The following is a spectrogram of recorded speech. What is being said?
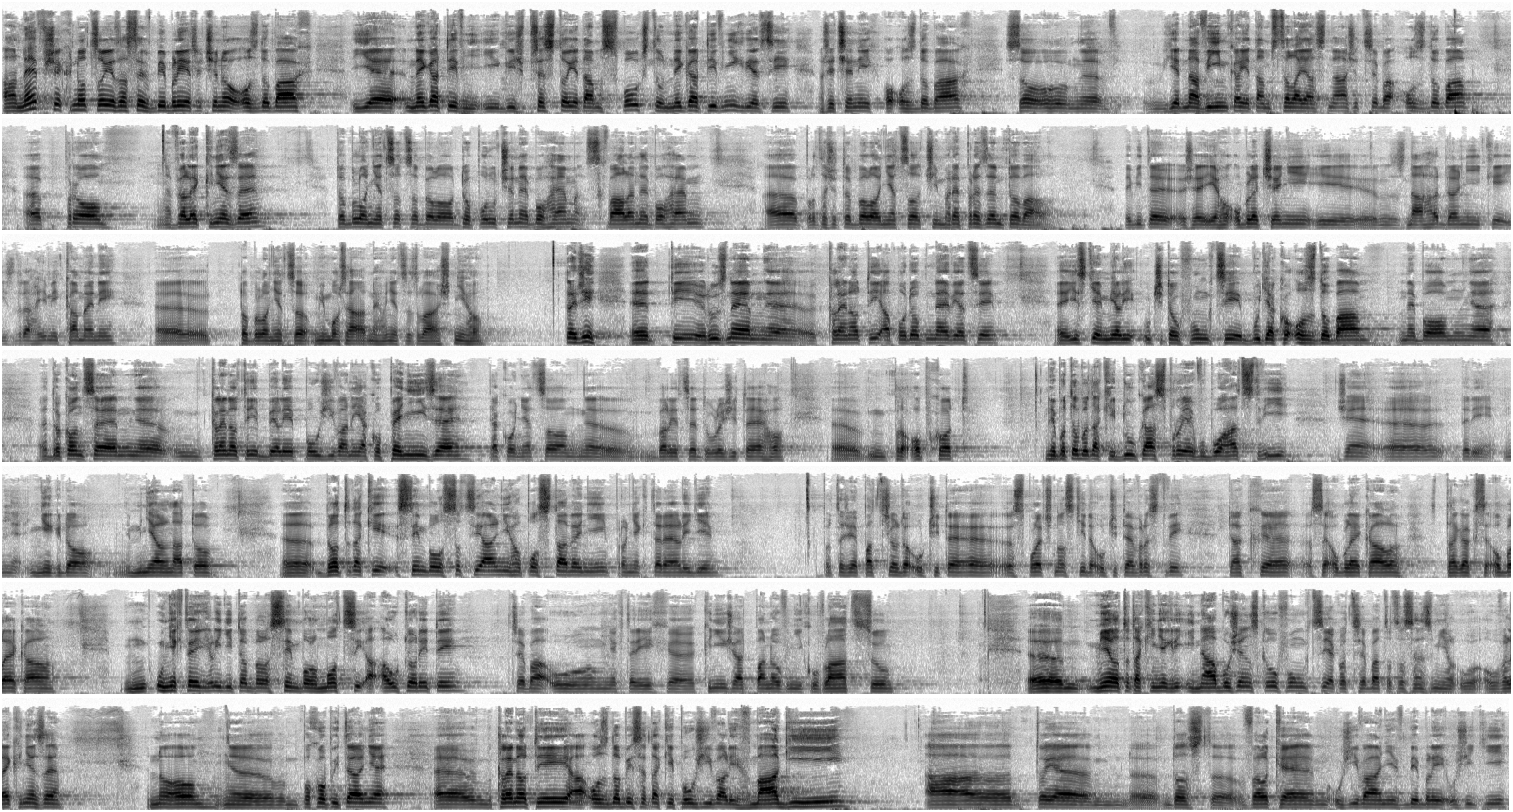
A ne všechno, co je zase v Biblii řečeno o ozdobách, je negativní, i když přesto je tam spoustu negativních věcí řečených o ozdobách. Jsou, eh, jedna výjimka je tam zcela jasná, že třeba ozdoba eh, pro velekněze, to bylo něco, co bylo doporučené Bohem, schválené Bohem, eh, protože to bylo něco, čím reprezentoval. Vy víte, že jeho oblečení i s náhrdelníky, i s drahými kameny, eh, to bylo něco mimořádného, něco zvláštního. Takže eh, ty různé klenoty a podobné věci jistě měly určitou funkci, buď jako ozdoba, nebo Dokonce klenoty byly používány jako peníze, jako něco velice důležitého pro obchod. Nebo to byl taky důkaz projevu bohatství, že tedy někdo měl na to. Bylo to taky symbol sociálního postavení pro některé lidi, protože patřil do určité společnosti, do určité vrstvy, tak se oblékal tak, jak se oblékal. U některých lidí to byl symbol moci a autority, třeba u některých eh, knížat, panovníků, vládců. Ehm, mělo to taky někdy i náboženskou funkci, jako třeba to, co jsem zmínil u, u velekněze. No, ehm, pochopitelně ehm, klenoty a ozdoby se taky používaly v mágii, a to je mm, dost velké užívání v Biblii, užití.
